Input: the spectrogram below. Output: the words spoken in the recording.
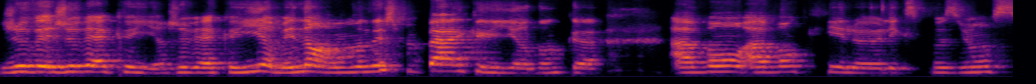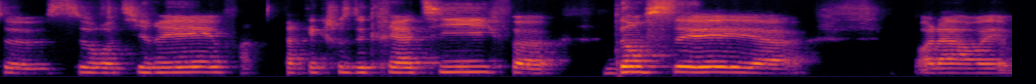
je vais, je vais accueillir, je vais accueillir, mais non, à un moment donné, je ne peux pas accueillir. Donc, avant, avant qu'il y ait l'explosion, se, se, retirer, faire quelque chose de créatif, euh, danser, euh, voilà, ouais,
